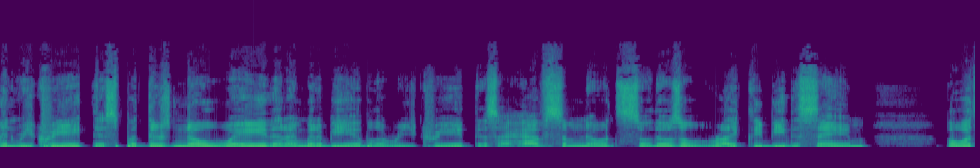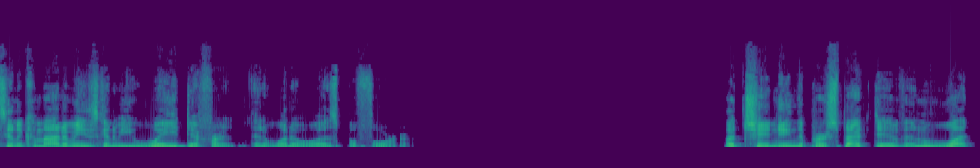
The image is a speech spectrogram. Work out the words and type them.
and recreate this, but there's no way that I'm going to be able to recreate this. I have some notes, so those will likely be the same, but what's going to come out of me is going to be way different than what it was before. But changing the perspective and what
